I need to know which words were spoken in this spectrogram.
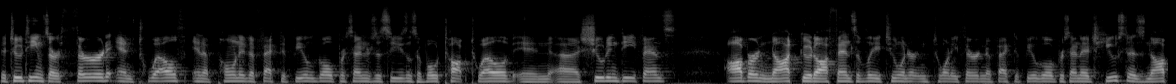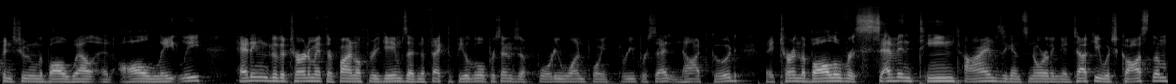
The two teams are third and 12th in opponent effective field goal percentage this season, so both top 12 in uh, shooting defense. Auburn not good offensively, 223rd in effective field goal percentage. Houston has not been shooting the ball well at all lately. Heading into the tournament, their final three games had an effective field goal percentage of 41.3%, not good. They turned the ball over 17 times against Northern Kentucky, which cost them.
